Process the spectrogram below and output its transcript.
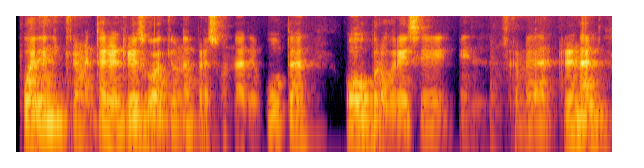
pueden incrementar el riesgo a que una persona debuta o progrese en la enfermedad renal.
